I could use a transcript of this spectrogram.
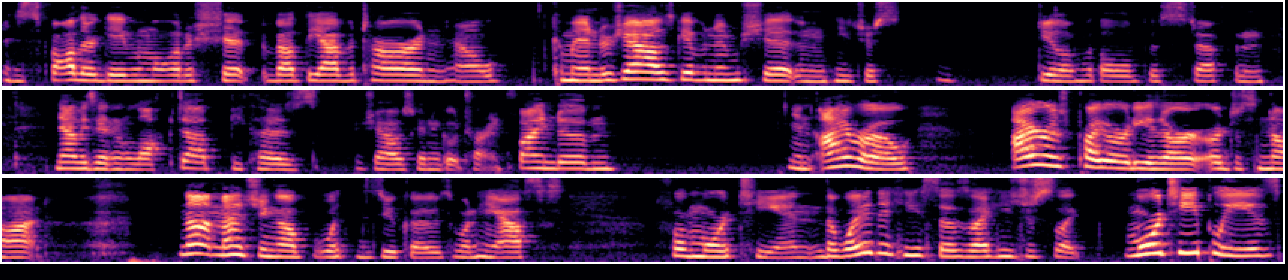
his father gave him a lot of shit about the Avatar, and now Commander Zhao's giving him shit, and he's just dealing with all of this stuff. And now he's getting locked up because Zhao's gonna go try and find him. And Iroh, Iroh's priorities are are just not not matching up with Zuko's when he asks for more tea. And the way that he says that, he's just like, more tea, please.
